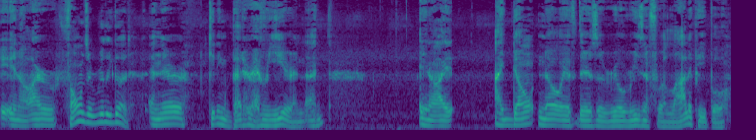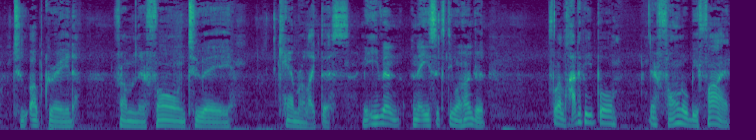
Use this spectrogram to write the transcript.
you know, our phones are really good, and they're getting better every year. And I, you know, I I don't know if there's a real reason for a lot of people to upgrade from their phone to a camera like this. I mean, even an A6100, for a lot of people, their phone will be fine.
